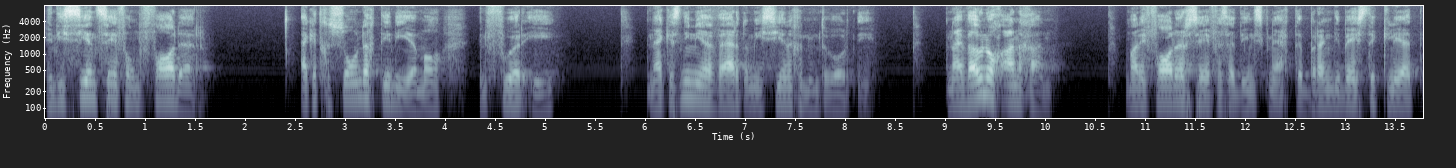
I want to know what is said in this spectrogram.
En die seun sê vir hom: "Vader, ek het gesondig teen die hemel en voor U en ek is nie meer werd om U seun genoem te word nie." En hy wou nog aangaan, maar die vader sê vir sy diensknegte: "Bring die beste kleed,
